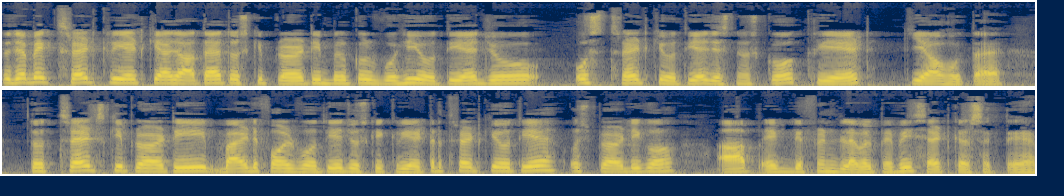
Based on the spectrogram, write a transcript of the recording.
تو جب ایک تھریڈ کریٹ کیا جاتا ہے تو اس کی پرائرٹی بالکل وہی ہوتی ہے جو اس تھریڈ کی ہوتی ہے جس نے اس کو کریٹ کیا ہوتا ہے۔ تو تھریڈس کی پرائرٹی بائی ڈیفالٹ وہ ہوتی ہے جو اس کی کریٹر تھریڈ کی ہوتی ہے۔ اس پرائرٹی کو آپ ایک ڈفرینٹ لیول پہ بھی سیٹ کر سکتے ہیں۔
